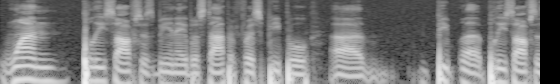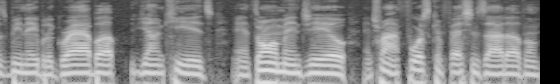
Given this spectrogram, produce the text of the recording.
one police officers being able to stop and frisk people, uh, uh, police officers being able to grab up young kids and throw them in jail and try and force confessions out of them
